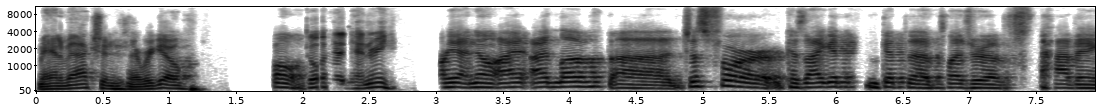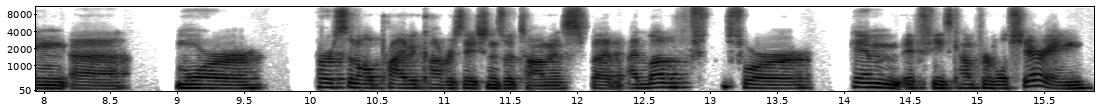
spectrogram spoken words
Man of action. There we go. Oh go ahead henry. Oh yeah, no, I I love uh, just for because I get get the pleasure of having uh, more personal, private conversations with Thomas. But I'd love for him if he's comfortable sharing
